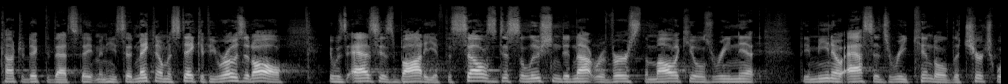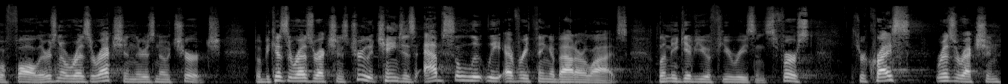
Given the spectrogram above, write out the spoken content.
contradicted that statement. He said, Make no mistake, if he rose at all, it was as his body. If the cell's dissolution did not reverse, the molecules reknit, the amino acids rekindle, the church will fall. There is no resurrection, there is no church. But because the resurrection is true, it changes absolutely everything about our lives. Let me give you a few reasons. First, through Christ's resurrection,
